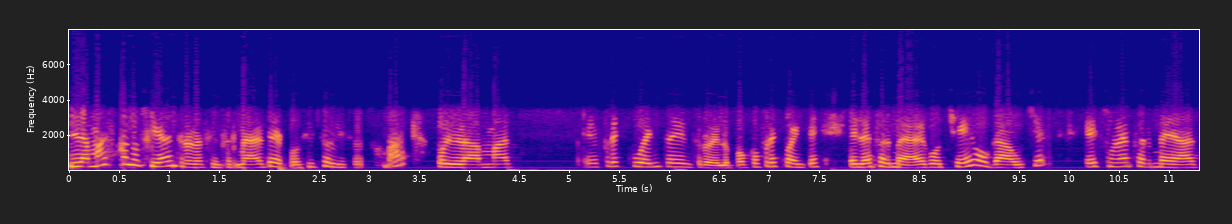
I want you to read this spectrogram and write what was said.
La más conocida entre las enfermedades de depósito lisosomal o la más eh, frecuente dentro de lo poco frecuente es la enfermedad de Gaucher o Gaucher. Es una enfermedad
